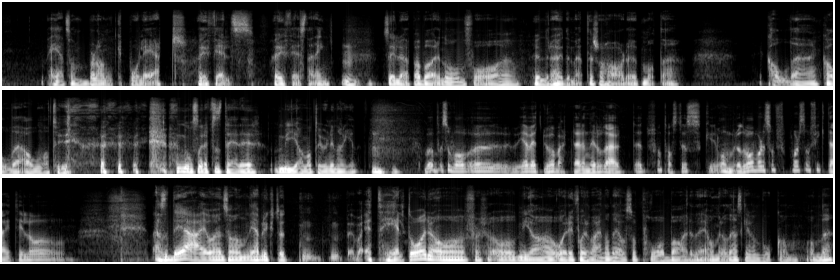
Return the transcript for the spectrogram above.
helt sånn blankpolert høyfjells, høyfjellsterreng. Så i løpet av bare noen få hundre høydemeter så har du på en måte Kall det, kall det all natur. Noe som representerer mye av naturen i Norge. Hva- Så hva, øh, jeg vet du har vært der en del, og det er jo et, et fantastisk område. Hva var, det som, var det som fikk deg til å Altså det er jo en sånn Jeg brukte et helt år, og, for, og mye av året i forveien av det også, på bare det området. Jeg skrev en bok om, om det.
